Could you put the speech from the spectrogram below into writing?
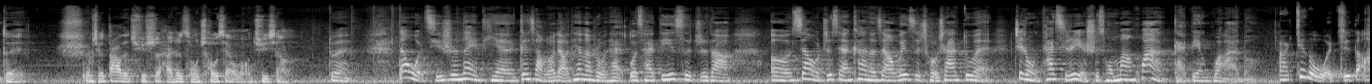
对，我觉得大的趋势还是从抽象往具象。对，但我其实那天跟小罗聊天的时候，我才我才第一次知道，呃，像我之前看的像《V 字仇杀队》这种，它其实也是从漫画改编过来的。啊，这个我知道。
